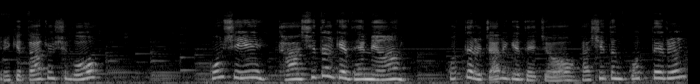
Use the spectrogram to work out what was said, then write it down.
이렇게 따주시고 꽃이 다 시들게 되면 꽃대를 자르게 되죠. 다 시든 꽃대를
